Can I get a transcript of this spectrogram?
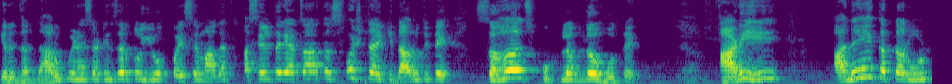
की जर दारू पिण्यासाठी जर तो युवक पैसे मागत असेल तर याचा अर्थ स्पष्ट आहे की दारू तिथे सहज उपलब्ध होते. आणि अनेक तरुण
